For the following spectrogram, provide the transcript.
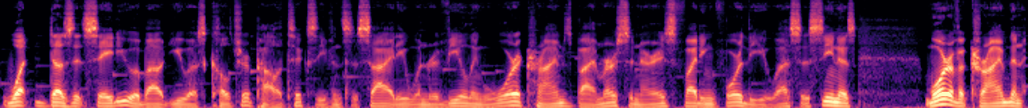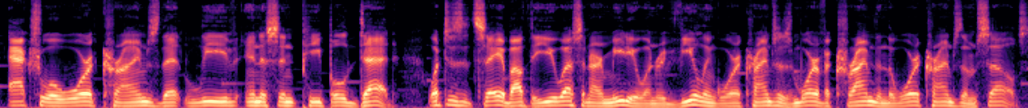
what does it say to you about U.S. culture, politics, even society when revealing war crimes by mercenaries fighting for the U.S. is seen as more of a crime than actual war crimes that leave innocent people dead? What does it say about the U.S. and our media when revealing war crimes is more of a crime than the war crimes themselves?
